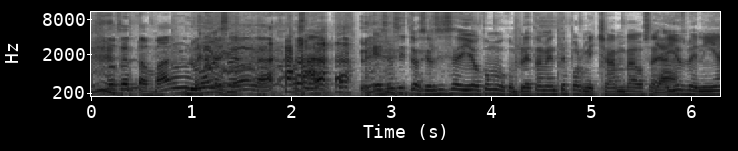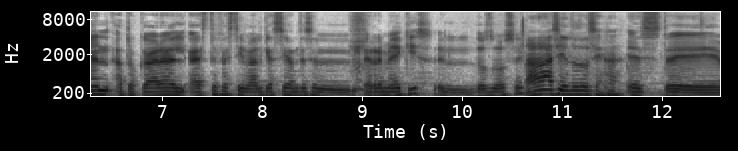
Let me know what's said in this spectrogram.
Nos entamaron. No, esa, o sea, esa situación sí se dio como completamente por mi chamba. O sea, Ya. ellos venían a tocar al- a este festival que hacía antes el RMX, el 212. Ah, sí, el 212, ajá. Este.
